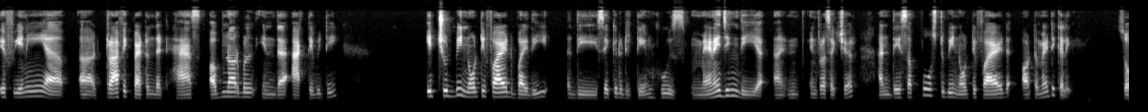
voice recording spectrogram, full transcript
if any uh, uh, traffic pattern that has abnormal in the activity, it should be notified by the the security team who is managing the uh, in infrastructure and they supposed to be notified automatically so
